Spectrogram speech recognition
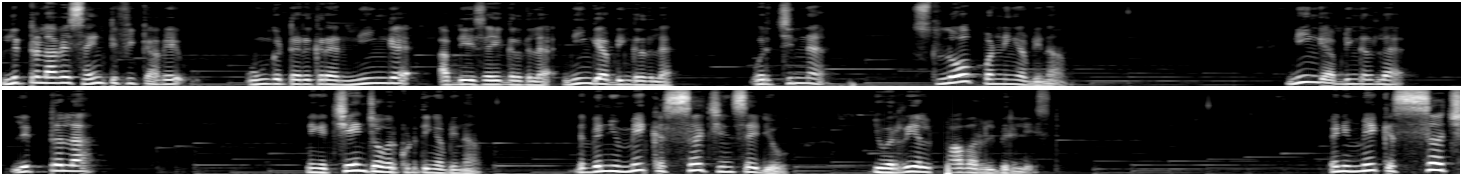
லிட்ரலாகவே சயின்டிஃபிக்காகவே உங்கள்கிட்ட இருக்கிற நீங்கள் அப்படி செய்கிறதுல நீங்கள் அப்படிங்கிறதுல ஒரு சின்ன ஸ்லோ பண்ணிங்க அப்படின்னா நீங்கள் அப்படிங்கிறதுல லிட்ரலாக நீங்கள் சேஞ்ச் ஓவர் கொடுத்தீங்க அப்படின்னா the when you make a search inside you your real power will be released when you make a search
